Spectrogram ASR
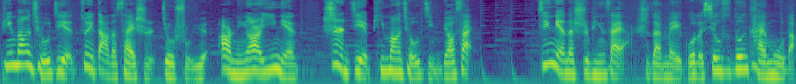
乒乓球界最大的赛事就属于2021年世界乒乓球锦标赛。今年的世乒赛呀，是在美国的休斯敦开幕的。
